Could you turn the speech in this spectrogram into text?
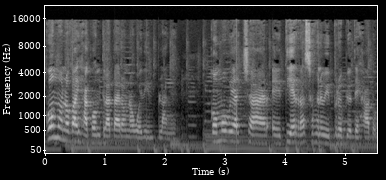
cómo no vais a contratar a una wedding planner, cómo voy a echar eh, tierra sobre mi propio tejado.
